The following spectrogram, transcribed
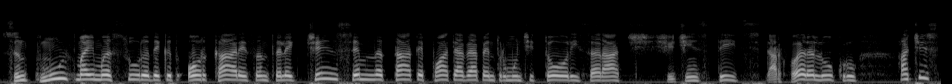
sunt mult mai măsură decât oricare să înțeleg ce însemnătate poate avea pentru muncitorii săraci și cinstiți, dar fără lucru, acest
